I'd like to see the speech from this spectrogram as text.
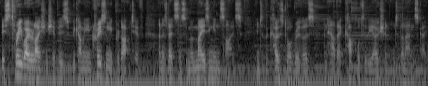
This three-way relationship is becoming increasingly productive and has led to some amazing insights into the coastal rivers and how they're coupled to the ocean and to the landscape.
